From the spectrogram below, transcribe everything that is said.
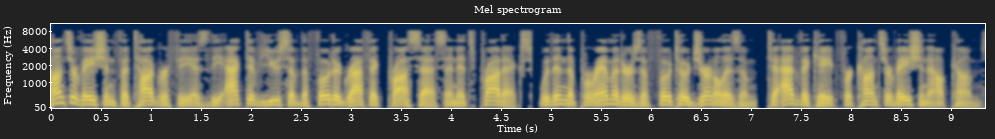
Conservation photography is the active use of the photographic process and its products, within the parameters of photojournalism, to advocate for conservation outcomes.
